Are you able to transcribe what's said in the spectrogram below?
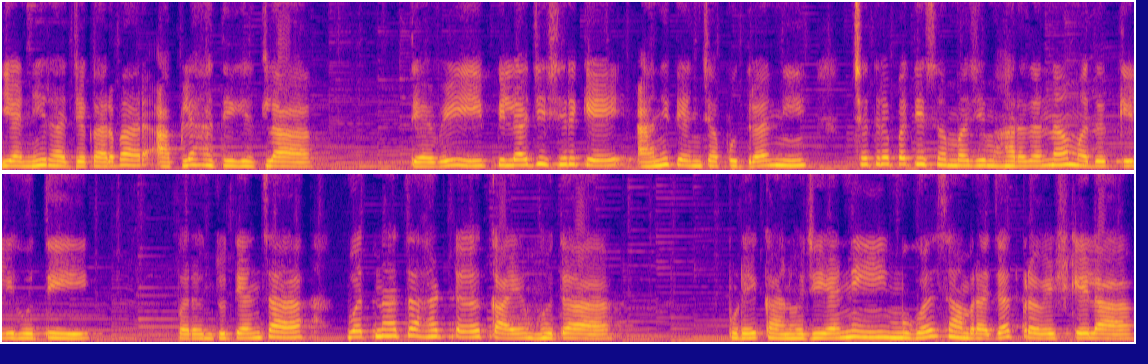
यांनी राज्यकारभार आपल्या हाती घेतला. त्यावेळी पिलाजी शिर्के आणि त्यांच्या पुत्रांनी छत्रपती संभाजी महाराजांना मदत केली होती. परंतु त्यांचा वतनाचा हट्ट कायम होता. पुढे कान्होजी यांनी मुघल साम्राज्यात प्रवेश केला.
